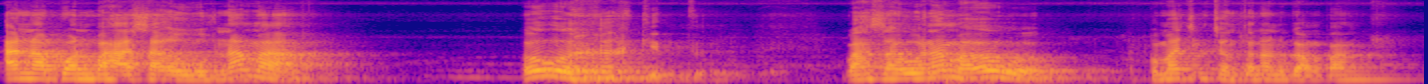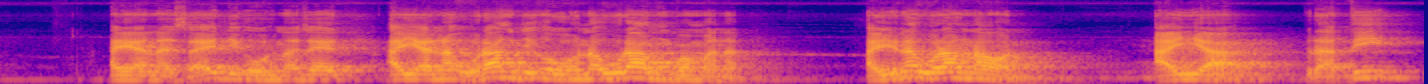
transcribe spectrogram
anapun bahasa eueuh nama? Eueuh gitu. Bahasa eueuh nama eueuh. Pemacing contohna nu gampang. Ayana Zaid jeung eueuhna Zaid. Ayana urang jeung eueuhna urang umpamana. Ayana urang naon? Aya. Berarti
